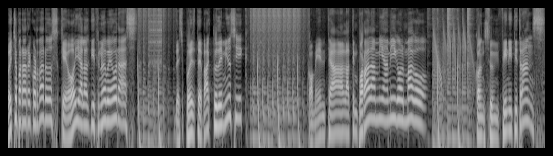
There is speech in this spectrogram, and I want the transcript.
Aprovecho para recordaros que hoy a las 19 horas, después de Back to the Music, comienza la temporada mi amigo el mago con su Infinity Trance.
